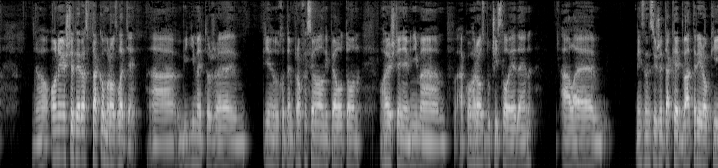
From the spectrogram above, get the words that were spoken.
uh, on je ešte teraz v takom rozlete a vidíme to, že jednoducho ten profesionálny pelotón ho ešte nevníma ako hrozbu číslo 1, ale myslím si, že také 2-3 roky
